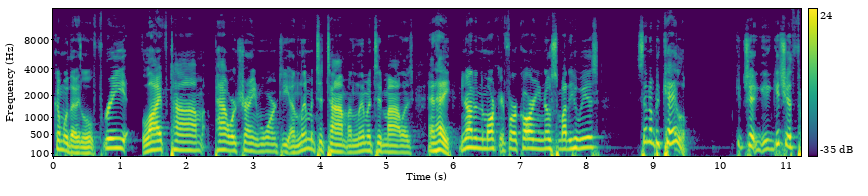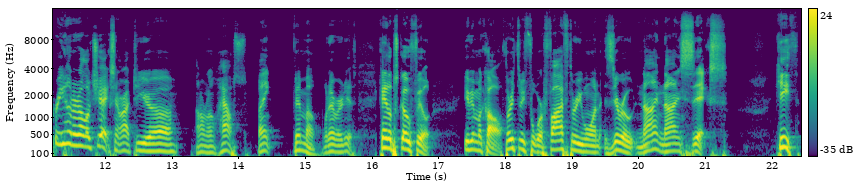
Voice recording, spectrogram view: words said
Come with a free lifetime powertrain warranty, unlimited time, unlimited mileage. And hey, you're not in the market for a car and you know somebody who is? Send them to Caleb. Get you, get you a $300 check sent right to your, uh, I don't know, house, bank, Venmo, whatever it is. Caleb Schofield. Give him a call, 334 531 0996. Keith,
